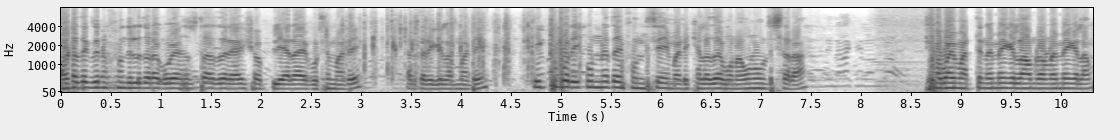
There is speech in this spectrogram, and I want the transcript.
হঠাৎ একজন ফোন দিল তোরা কই আসছিস তাড়াতাড়ি সব প্লেয়ার আয় পড়ছে মাঠে। তাড়াতাড়ি গেলাম মাঠে। একটু পরে কোন নেতায় ফোন দিছে এই মাঠে খেলা যাব না অনুমতি ছাড়া। সবাই মারতে নেমে গেলাম আমরা নেমে গেলাম।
